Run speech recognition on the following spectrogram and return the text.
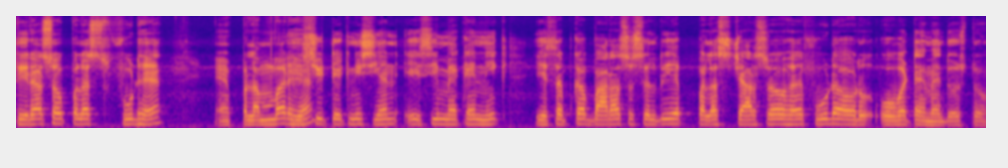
तेरह प्लस फ़ूड है। प्लम्बर है। एसी टेक्नीशियन एसी मैकेनिक ये सब का बारह सौ सैलरी है प्लस चार सौ है फ़ूड और ओवर टाइम है दोस्तों।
